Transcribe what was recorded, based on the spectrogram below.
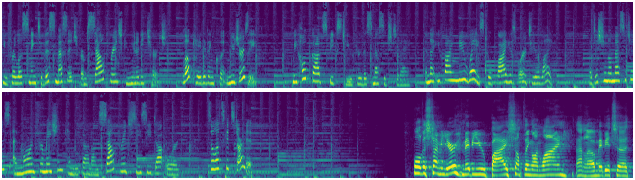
you for listening to this message from Southridge Community Church, located in Clinton, New Jersey. We hope God speaks to you through this message today and that you find new ways to apply His Word to your life. Additional messages and more information can be found on southridgecc.org. So let's get started. Well, this time of year, maybe you buy something online. I don't know, maybe it's a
